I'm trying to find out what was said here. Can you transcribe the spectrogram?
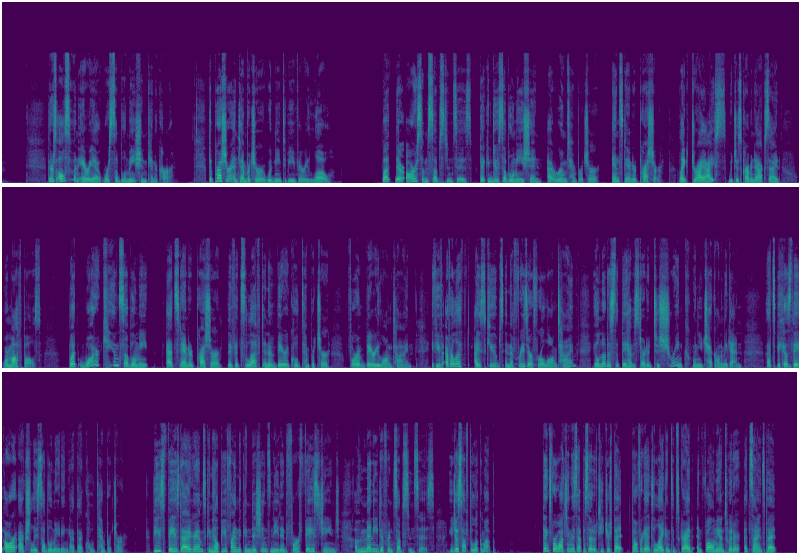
There's also an area where sublimation can occur. The pressure and temperature would need to be very low. But there are some substances that can do sublimation at room temperature and standard pressure, like dry ice, which is carbon dioxide, or mothballs. But water can sublimate at standard pressure if it's left in a very cold temperature for a very long time. If you've ever left ice cubes in the freezer for a long time, you'll notice that they have started to shrink when you check on them again. That's because they are actually sublimating at that cold temperature. These phase diagrams can help you find the conditions needed for a phase change of many different substances. You just have to look them up. Thanks for watching this episode of Teacher's Pet. Don't forget to like and subscribe and follow me on Twitter at SciencePet.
